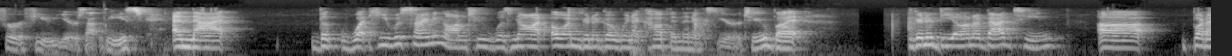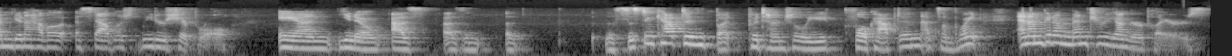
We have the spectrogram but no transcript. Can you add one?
for a few years at least, and that the what he was signing on to was not, oh, I'm gonna go win a cup in the next year or two, but I'm gonna be on a bad team, uh, but I'm gonna have a established leadership role, and you know, as as an a, assistant captain, but potentially full captain at some point, and I'm gonna mentor younger players.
